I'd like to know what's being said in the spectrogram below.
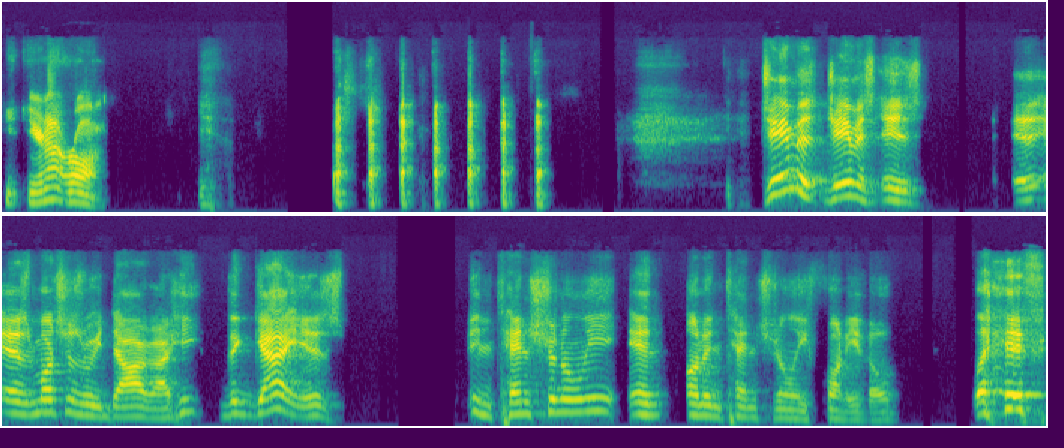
You're not wrong. Jameis Jameis is as much as we dog on he the guy is intentionally and unintentionally funny though. Like if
